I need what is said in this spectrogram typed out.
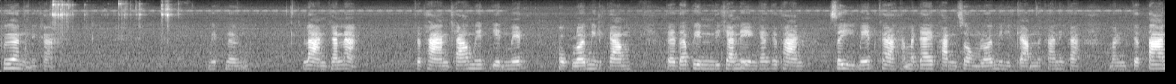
เพื่อนๆนี่ค่ะ เม็ดหนึ่งหลานฉันอะจะทานเช้าเม็ดเย็นเม็ดหกร้อยมิลลิกรัม แต่ถ้าเป็นดิฉันเองฉันจะทานสี่เม็ดค่ะ ให้มันได้พันสองร้อยมิลลิกรัมนะคะนี่ค่ะ มันจะต้าน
